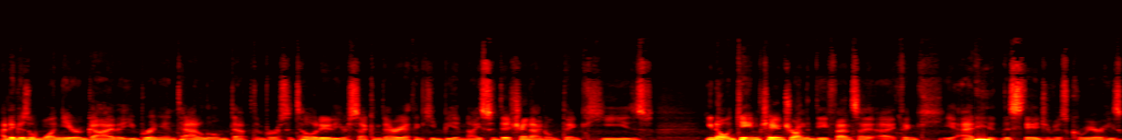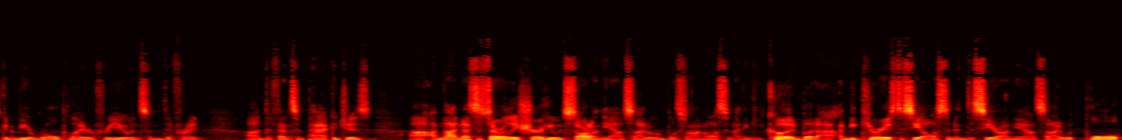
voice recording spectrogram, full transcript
I think, is a one year guy that you bring in to add a little depth and versatility to your secondary. I think he'd be a nice addition. I don't think he's you know, a game changer on the defense. I, I think at his, this stage of his career, he's going to be a role player for you in some different uh, defensive packages. Uh, I'm not necessarily sure he would start on the outside over Blessuan Austin. I think he could, but I'd be curious to see Austin and Desir on the outside with Poole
